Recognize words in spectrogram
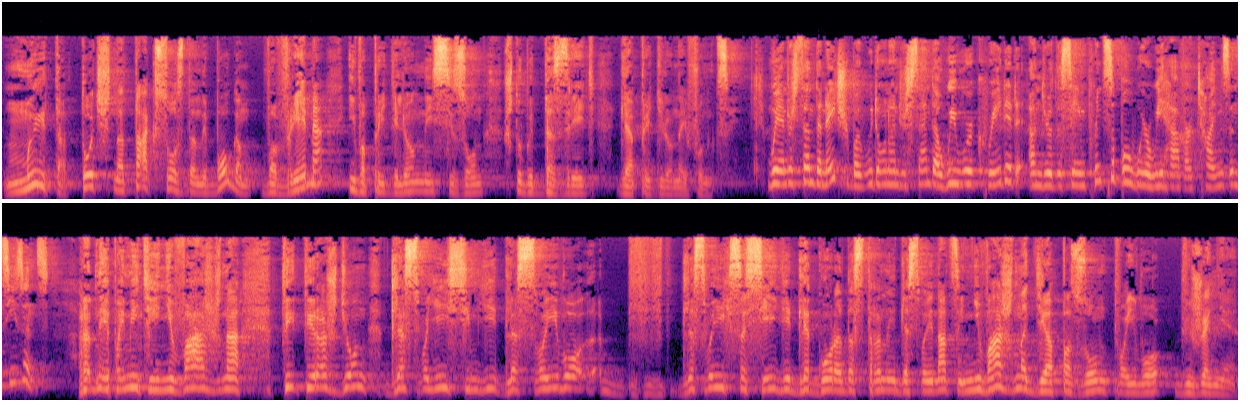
мы-то точно так созданы Богом во время и в определенный сезон, чтобы дозреть для определенной функции. We understand the nature, but we don't understand that we were created under the same principle where we have our times and seasons. Родные, поймите, неважно, ты, ты рожден для своей семьи, для, своего, для своих соседей, для города, страны, для своей нации, неважно диапазон твоего движения.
